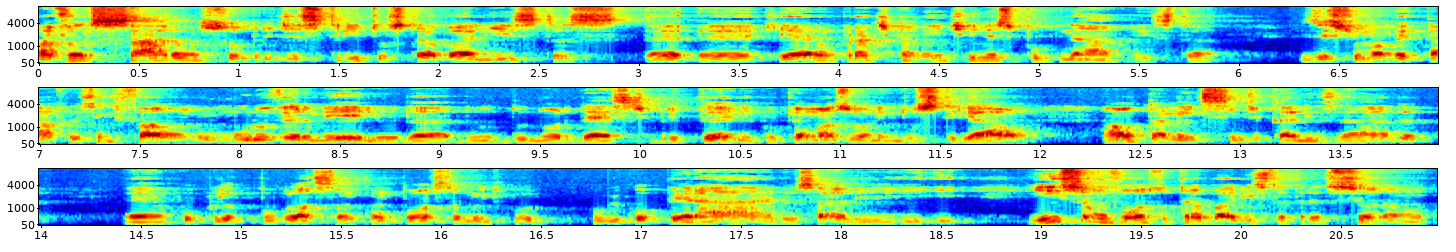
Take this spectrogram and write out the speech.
avançaram sobre distritos trabalhistas é, é, que eram praticamente inexpugnáveis. Tá? Existe uma metáfora, sempre falam no Muro Vermelho da, do, do, Nordeste britânico, que é uma zona industrial altamente sindicalizada, é, população composta muito por público operário, sabe? E, e, e isso é um voto trabalhista tradicional.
